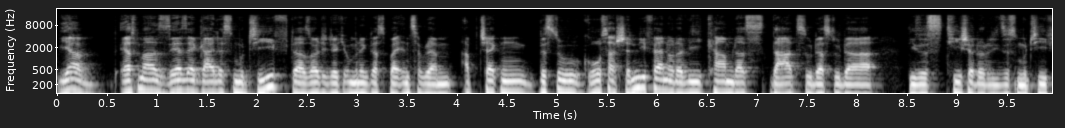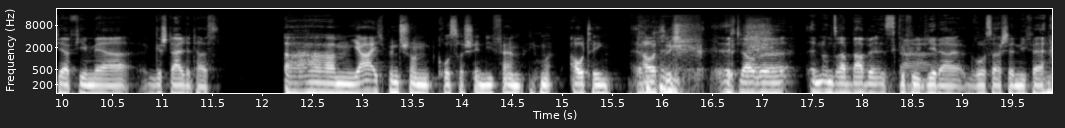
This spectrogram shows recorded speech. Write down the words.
Äh, ja, erstmal sehr, sehr geiles Motiv. Da solltet ihr euch unbedingt das bei Instagram abchecken. Bist du großer Shindy-Fan oder wie kam das dazu, dass du da dieses T-Shirt oder dieses Motiv ja viel mehr gestaltet hast? Ähm, ja, ich bin schon großer Shindy-Fan. Ich muss Outing. Outing. Ich glaube, in unserer Bubble ist gefühlt jeder großer Shindy-Fan.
